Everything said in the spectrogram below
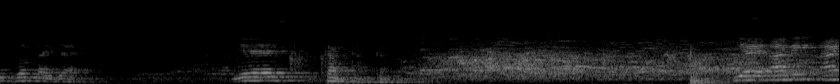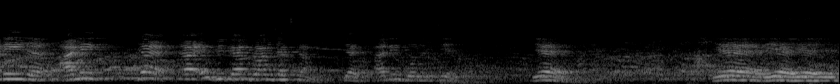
To drum like that? Yes. Come, come, come. Yeah, I need, I need, uh, I need, yeah, uh, if you can drum, just come. Yes, I need volunteers. Yeah. Yeah, yeah, yeah, yeah.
